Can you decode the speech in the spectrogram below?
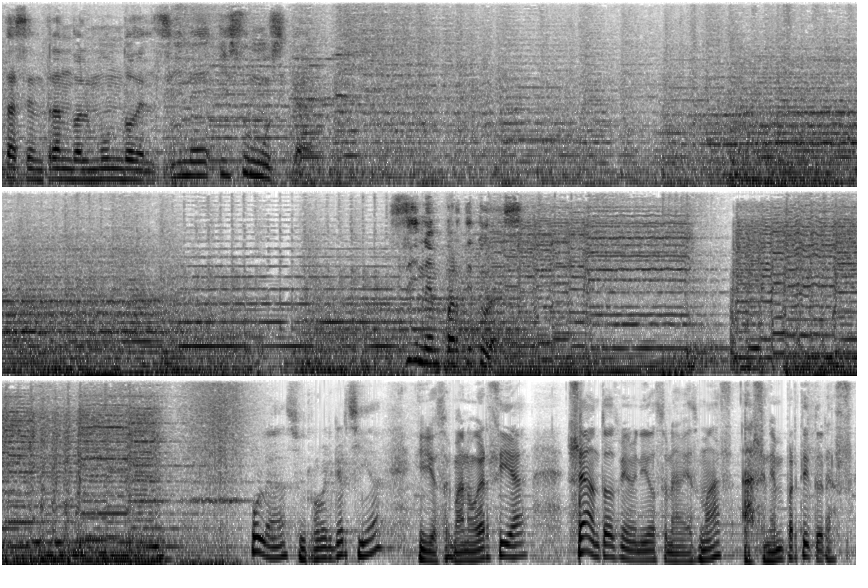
Estás entrando al mundo del cine y su música. Cine en partituras. Hola, soy Robert García. Y yo soy Manu García. Sean todos bienvenidos una vez más a Cine en Partituras.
